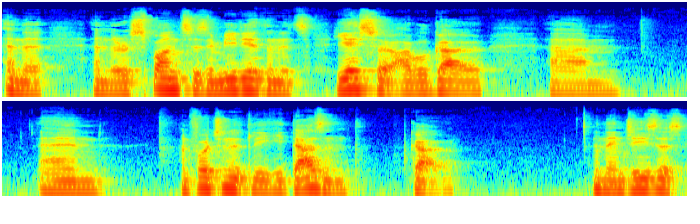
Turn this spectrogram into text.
and the and the response is immediate, and it's yes, sir, I will go. Um, and unfortunately, he doesn't go. And then Jesus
